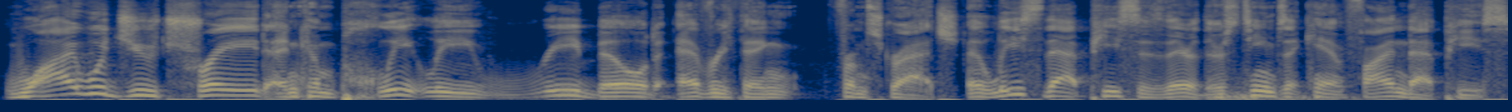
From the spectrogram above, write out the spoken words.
Why would you trade and completely rebuild everything from scratch? At least that piece is there. There's teams that can't find that piece.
